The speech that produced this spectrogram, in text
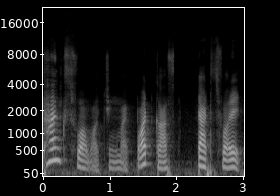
Thanks for watching my podcast. That's for it.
